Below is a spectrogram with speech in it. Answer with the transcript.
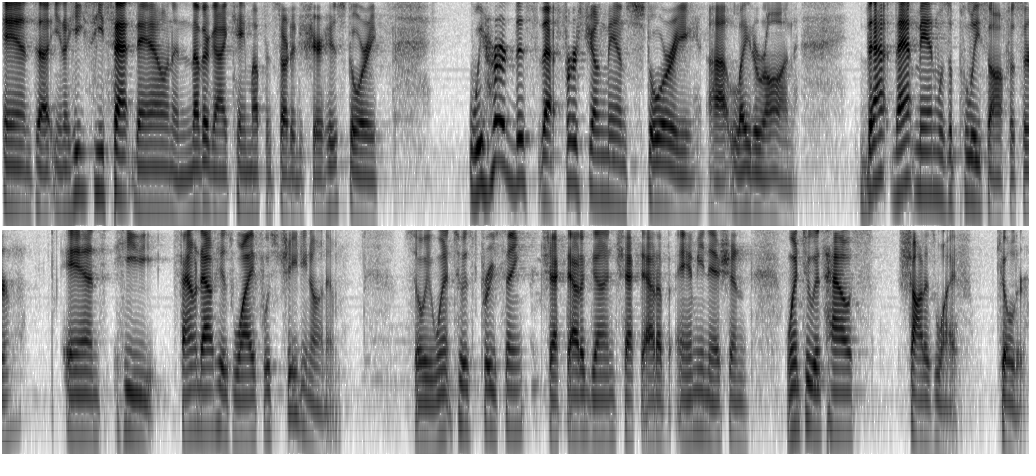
And, uh, you know, he, he sat down, and another guy came up and started to share his story. We heard this, that first young man's story uh, later on. That, that man was a police officer, and he found out his wife was cheating on him. So he went to his precinct, checked out a gun, checked out ammunition, went to his house, shot his wife, killed her.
